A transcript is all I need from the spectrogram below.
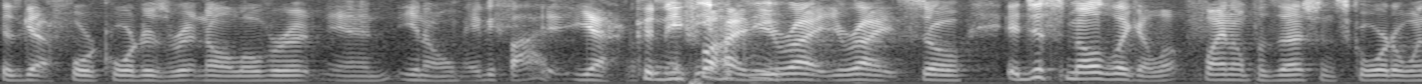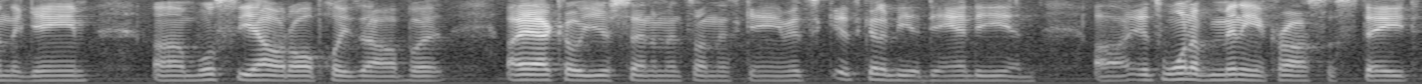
has got four quarters written all over it, and you know maybe five. Yeah, could be five. You're right. You're right. So it just smells like a final possession score to win the game. Um, we'll see how it all plays out, but I echo your sentiments on this game. It's it's going to be a dandy, and uh, it's one of many across the state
